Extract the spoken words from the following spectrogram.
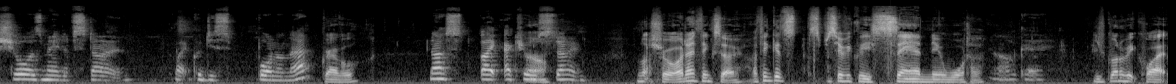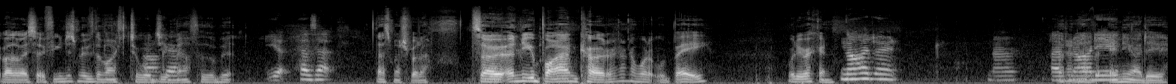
shores made of stone. Like, could you spawn on that? Gravel. No, like actual Oh. stone. I'm not sure. I don't think so. I think it's specifically sand near water. Oh, okay. You've gone a bit quiet, by the way. So if you can just move the mic towards your Okay. mouth a little bit, Yeah. How's that? that's much better. So a new biome code. I don't know what it would be. What do you reckon? No, I don't. No, I have don't no have idea. any idea.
